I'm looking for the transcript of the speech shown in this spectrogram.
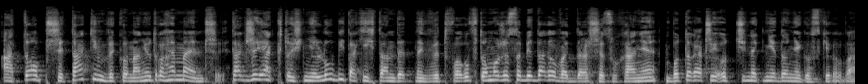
a to przy takim wykonaniu trochę męczy. Także jak ktoś nie lubi takich tandetnych wytworów, to może sobie darować dalsze słuchanie, bo to raczej odcinek nie do niego skierowany.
